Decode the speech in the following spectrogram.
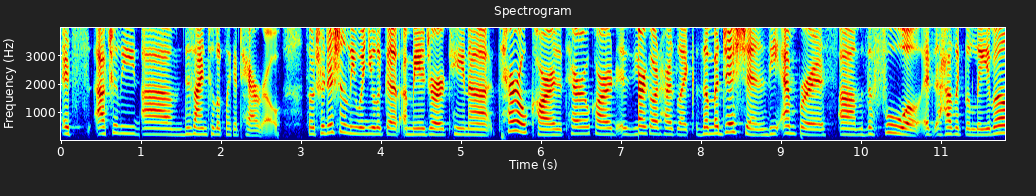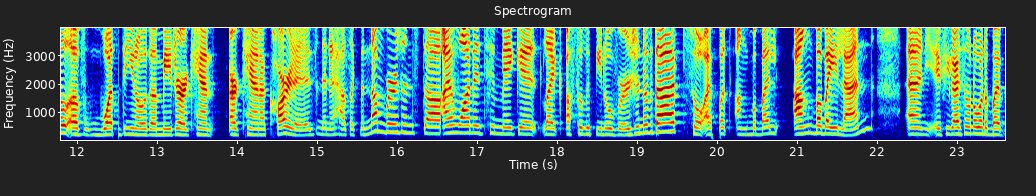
it's actually um, designed to look like a tarot. So traditionally, when you look at a major arcana tarot card, the tarot card is tarot card has like the magician, the empress, um, the fool. It has like the label of what the, you know the major arcana arcana card is and then it has like the numbers and stuff. I wanted to make it like a filipino version of that so i put ang babal ang babaylan and if you guys don't know what a ba-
